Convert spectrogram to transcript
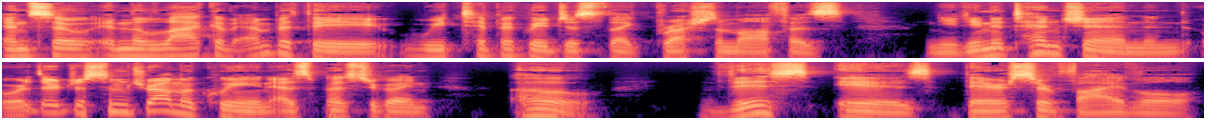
And so in the lack of empathy we typically just like brush them off as needing attention and or they're just some drama queen as opposed to going oh this is their survival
